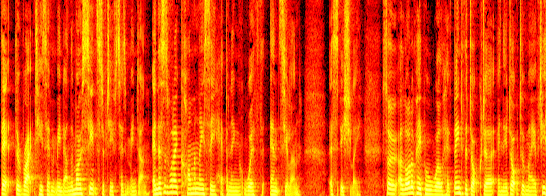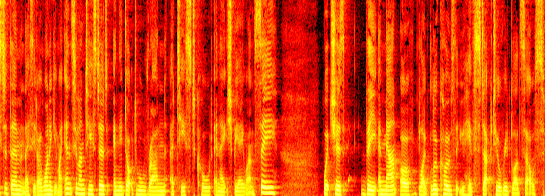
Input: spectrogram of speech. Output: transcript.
that the right tests haven't been done, the most sensitive tests hasn't been done. And this is what I commonly see happening with insulin, especially. So, a lot of people will have been to the doctor, and their doctor may have tested them, and they said, I want to get my insulin tested, and their doctor will run a test called an HbA1c, which is the amount of blood glucose that you have stuck to your red blood cells.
